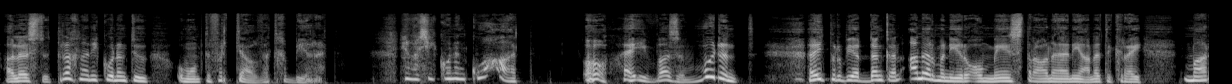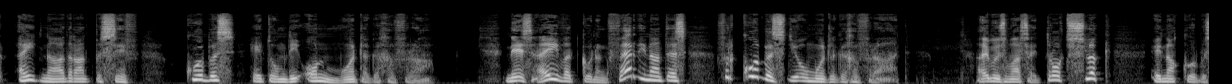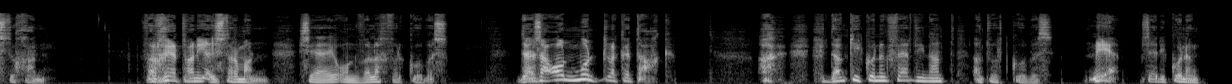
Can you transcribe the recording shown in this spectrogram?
Hulle is toe terug na die koning toe om hom te vertel wat gebeur het. En was die koning kwaad? O, oh, hy was woedend. Hy het probeer dink aan ander maniere om menstrane in die hande te kry, maar het naderhand besef Kobus het hom die onmoontlike gevra. Nes hy wat koning Ferdinand is, vir Kobus die onmoontlike gevra het. Hy moes maar sy trots sluk en na Kobus toe gaan. Vergeet van die eysterman, sê hy onwillig vir Kobus. Dis 'n onmoontlike taak. Dankie koning Ferdinand, antwoord Kobus. Nee, sê die koning.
